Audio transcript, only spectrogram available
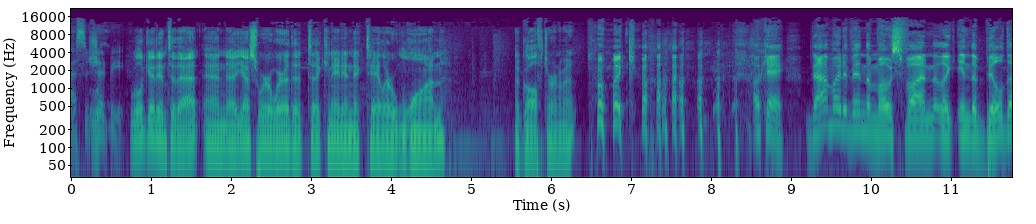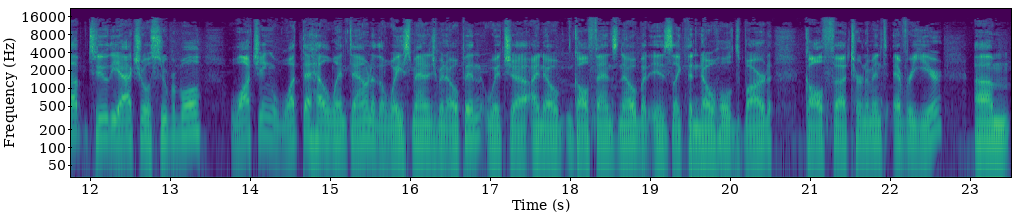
yes, it should be. We'll get into that, and uh, yes, we're aware that uh, Canadian Nick Taylor won a golf tournament. Oh my god. okay, that might have been the most fun like in the build up to the actual Super Bowl watching what the hell went down at the Waste Management Open, which uh, I know golf fans know but is like the no holds barred golf uh, tournament every year. Um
